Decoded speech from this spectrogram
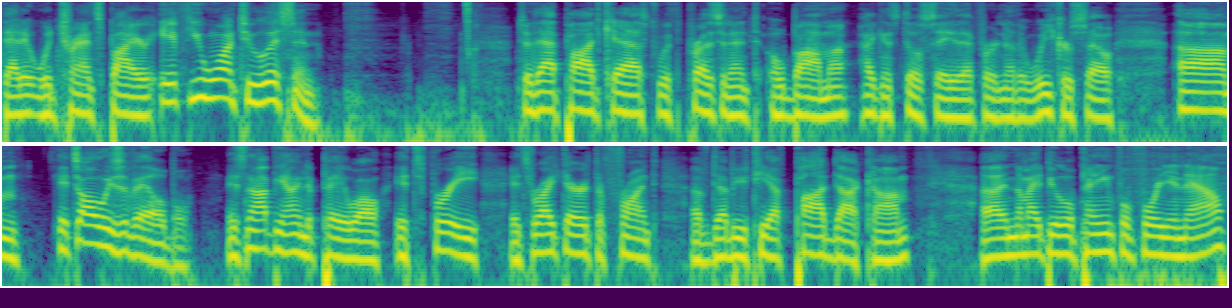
that it would transpire. If you want to listen to that podcast with President Obama, I can still say that for another week or so. Um, it's always available. It's not behind a paywall. It's free. It's right there at the front of WTFpod.com. Uh, and that might be a little painful for you now.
